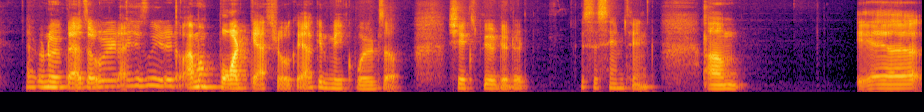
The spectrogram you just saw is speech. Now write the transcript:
I don't know if that's a word. I just made it. I'm a podcaster. Okay, I can make words up. Shakespeare did it. It's the same thing. Um, yeah,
